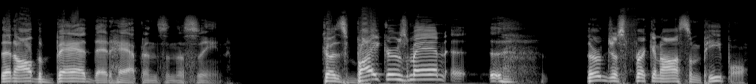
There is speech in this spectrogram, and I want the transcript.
than all the bad that happens in the scene. Because bikers, man, uh, they're just freaking awesome people.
